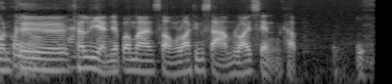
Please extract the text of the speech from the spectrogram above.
คนสามคนโอคืบ อเฉลี่ยเนี่ยประมาณ 200-300ถึง300 เซนครับ โอ้โห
